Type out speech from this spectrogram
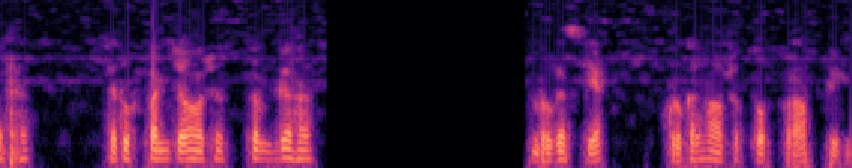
अथ चतुःपञ्चाशः सर्गः मृगस्य कृकलाशत्वप्राप्तिः।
